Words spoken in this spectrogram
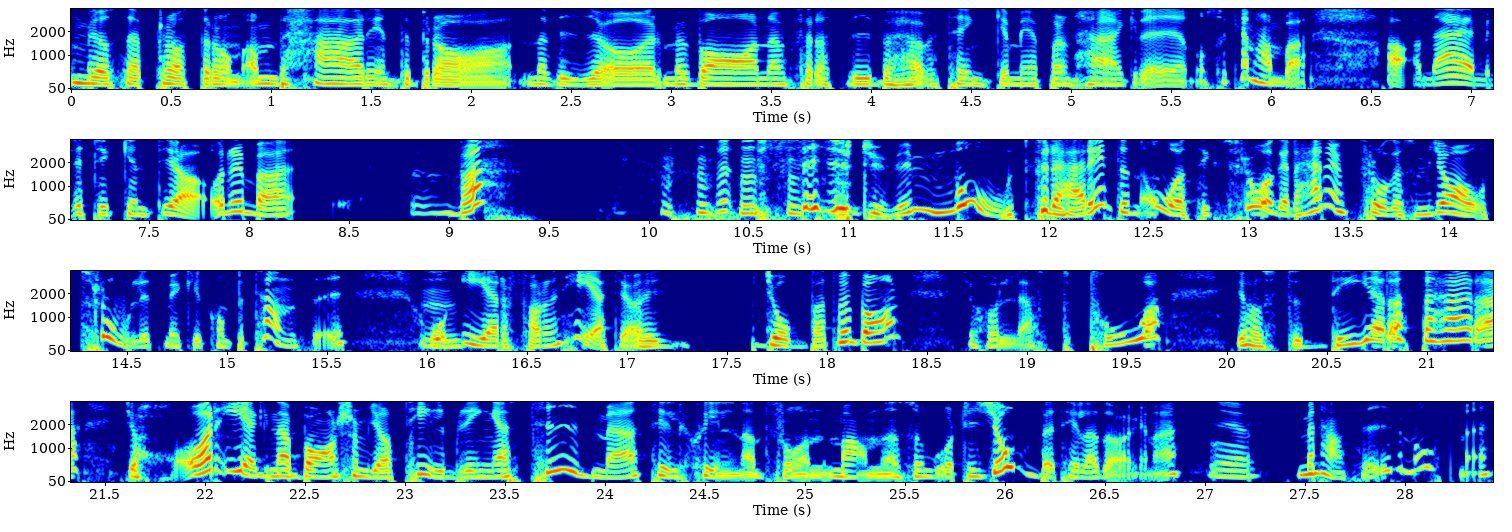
om jag så pratar om om det här är inte bra när vi gör med barnen för att vi behöver tänka mer på den här grejen. Och så kan han bara, ah, nej men det tycker inte jag. Och det är bara, va? Vad säger du emot? För det här är inte en åsiktsfråga, det här är en fråga som jag har otroligt mycket kompetens i. Mm. Och erfarenhet. Jag har ju jobbat med barn, jag har läst på, jag har studerat det här. Jag har egna barn som jag tillbringar tid med, till skillnad från mannen som går till jobbet hela dagarna. Ja. Men han säger emot mig.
